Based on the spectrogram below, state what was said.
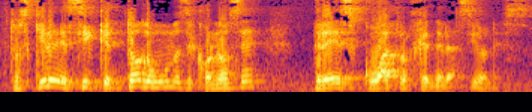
Entonces quiere decir que todo el mundo se conoce tres, cuatro generaciones.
